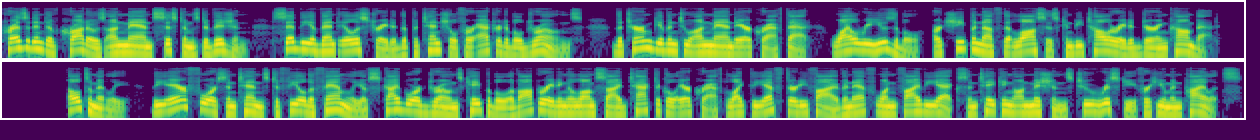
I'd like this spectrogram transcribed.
president of Kratos Unmanned Systems Division, said the event illustrated the potential for attritable drones, the term given to unmanned aircraft that, while reusable, are cheap enough that losses can be tolerated during combat. Ultimately, the Air Force intends to field a family of Skyborg drones capable of operating alongside tactical aircraft like the F 35 and F 15EX and taking on missions too risky for human pilots.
